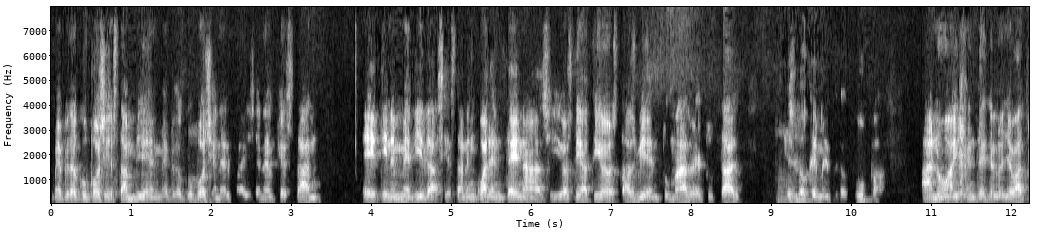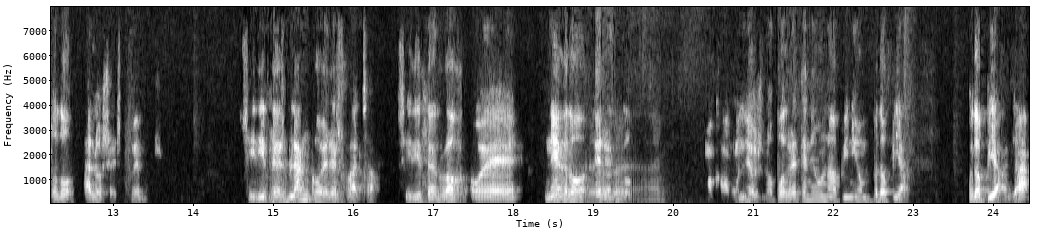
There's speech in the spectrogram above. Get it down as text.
Me preocupo si están bien, me preocupo si en el país en el que están eh, tienen medidas, si están en cuarentena, si, hostia, tío, estás bien, tu madre, tu tal. Es lo que me preocupa. Ah, no, hay gente que lo lleva todo a los extremos. Si dices blanco, eres facha. Si dices rojo o eh, negro, eres rojo. No, Dios, no podré tener una opinión propia propia. Ya.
